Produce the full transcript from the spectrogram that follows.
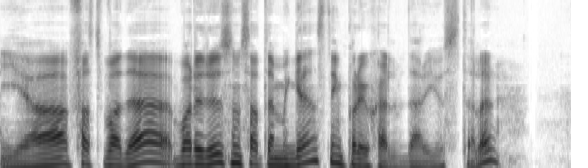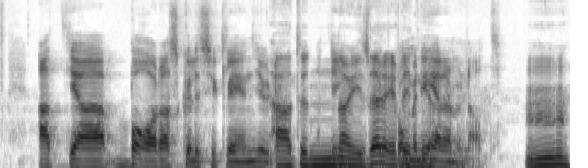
ja, fast var det, var det du som satte en begränsning på dig själv där just, eller? Att jag bara skulle cykla enhjuling. Att du nöjde dig lite. kombinera med något. Mm.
